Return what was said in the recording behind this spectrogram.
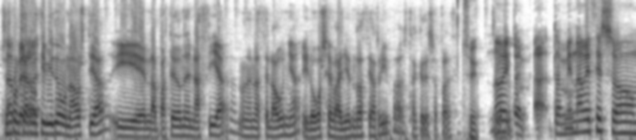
Eso No, es porque pero- has recibido una hostia y en la parte donde nacía, donde nace la uña, y luego se va yendo hacia arriba hasta que desaparece. Sí. No, y tam- ah, también a veces son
